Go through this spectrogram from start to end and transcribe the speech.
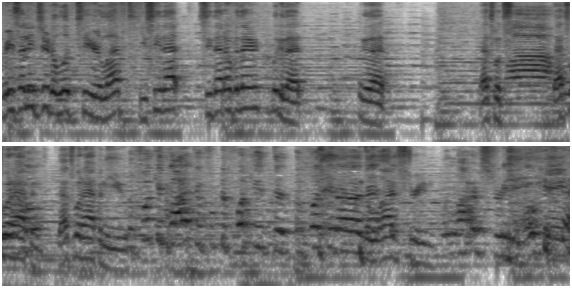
You play too much. Maurice, I need you to look to your left. You see that? See that over there? Look at that. Look at that. That's what's. Wow. That's what happened. That's what happened to you. The fucking vodka from the fucking the, the fucking uh The live stream. The live stream. Okay.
